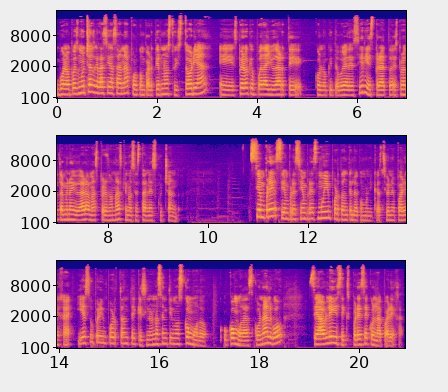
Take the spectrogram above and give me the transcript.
Bueno, pues muchas gracias Ana por compartirnos tu historia. Eh, espero que pueda ayudarte con lo que te voy a decir y espero, espero también ayudar a más personas que nos están escuchando. Siempre, siempre, siempre es muy importante la comunicación de pareja y es súper importante que si no nos sentimos cómodos o cómodas con algo, se hable y se exprese con la pareja.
